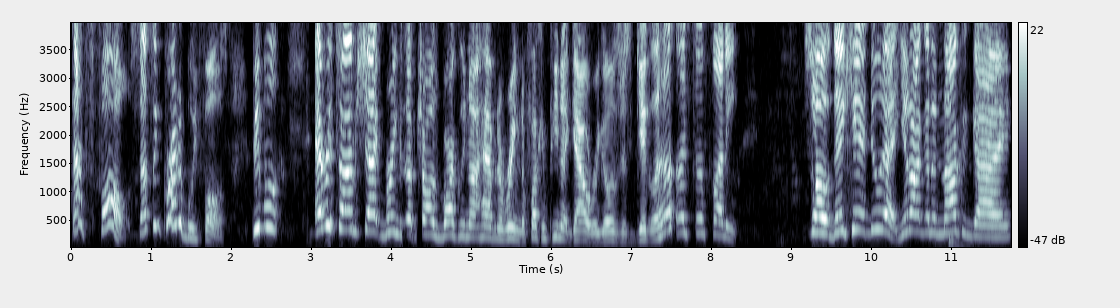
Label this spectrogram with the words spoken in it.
that's false. That's incredibly false. People every time Shaq brings up Charles Barkley not having a ring, the fucking peanut gallery goes just giggling. Oh, it's so funny. So they can't do that. You're not gonna knock a guy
